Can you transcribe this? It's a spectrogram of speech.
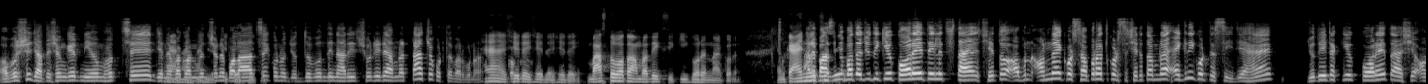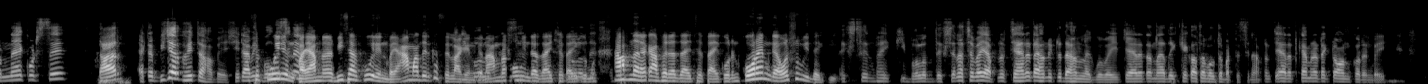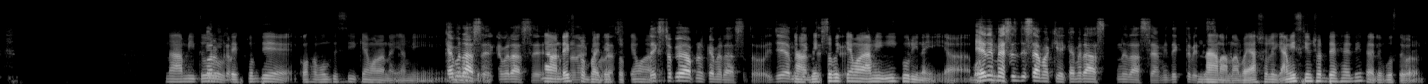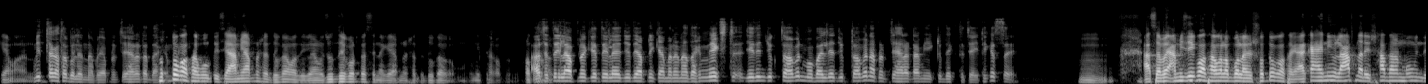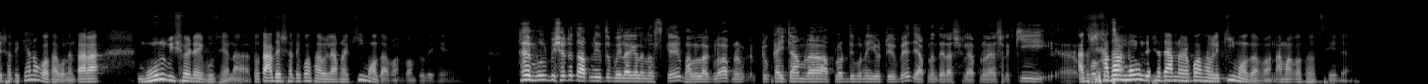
অবশ্যই জাতিসংঘের নিয়ম হচ্ছে হ্যাঁ, জেনেভা হ্যাঁ, হ্যাঁ, কনভেনশনে বলা আছে। কোন যুদ্ধবন্দী নারীর শরীরে আমরা টাচও করতে পারব না হ্যাঁ, হ্যাঁ, সেটাই, সেটাই, সেটাই। বাস্তবতা আমরা দেখছি কি করেন না করেন। কাহিনী বাস্তবতা যদি কেউ করে তাহলে সে তো অন্যায় করছে, অপরাধ করছে সেটা তো আমরা এগ্রি করতেছি যে হ্যাঁ, যদি এটা কেউ করে তা সে অন্যায় করছে, তার একটা বিচার হইতে হবে। সেটা আমি বলছি কইরেন। ভাই আপনারা বিচার কইরেন ভাই। আমাদের কাছে লাগেন কেন? আমরা? মুমিনরা যাইছে তাই করুন করব। আপনারা কাফেররা যাইছে তাই করেন। করেন গা অসুবিধা কি? দেখছেন ভাই কি বলদ দেখছেন? আচ্ছা ভাই আপনার চেহারাটা এখন একটু দেখান লাগবে ভাই। চেহারাটা না দেখে কথা বলতে পারতেছি না। আপনার চেহারাটা ক্যামেরাটা একটু অন করেন ভাই। না আমি তো করেন, করেন। ডেস্কটপ দিয়ে কথা বলতেছি, ক্যামেরা নাই। আমি ক্যামেরা মোবাইলে আছে, ক্যামেরা আছে। না আপনার ডেস্কটপ ভাই ক্যামেরা আছে। ডেস্কটপ ক্যামেরা নাই। ডেস্কটপেও আপনার ক্যামেরা আছে তো। এই যে আমি না দেখতেছি ডেস্কটপে তো। ক্যামেরা আমি ই করি নাই। আ এখানে বসাই নাই। মেসেজ দিছে আমাকে ক্যামেরা আপনার আছে। আমি দেখতে না, পাইতেছি না, তো। না ভাই আসলে আমি স্ক্রিনশট দেখায় দিই তাইলে বুঝতে পারবেন ক্যামেরা নাই। মিথ্যা কথা বললেন না ভাই। আপনার চেহারাটা দেখেন সত্য ভাই। কথা বলতেছি। আমি আপনার সাথে ধোঁকাবাজি করি। আমি যুদ্ধ করতেছি নাকি আপনার সাথে ধোঁকা মিথ্যা কথা আচ্ছা প্রতারণা তাইলে আপনাকে তাইলে যদি আপনি ক্যামেরা না দেখেন নেক্সট যেদিন যুক্ত হবেন মোবাইল দিয়ে যুক্ত হবেন আপনার চেহারাটা আমি একটু দেখতে চাই। ঠিক আছে? হুম। আচ্ছা ভাই আমি যে কথাগুলো বললাম সত্য কথা। আর কাহিনী হলো আপনার এই সাধারণ মুমিনদের সাথে কেন কথা বলেন? তারা মূল বিষয়টাই বুঝে না। তো তাদের সাথে কথা বলে আপনার কি মজা পান তো দেখে? হ্যাঁ, মূল বিষয়টা তো আপনি তো বইলা গেলেন আজকে। ভালো লাগল। আপনার একটু কাইটা আমরা আপলোড দিব না এ যে আপনাদের আসলে আপনারা আসলে কি আচ্ছা বলতে সাধারণ চান। মুমিনদের সাথে আপনারা কথা বলে কি মজা পান? আমার কথা হচ্ছে এটা।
